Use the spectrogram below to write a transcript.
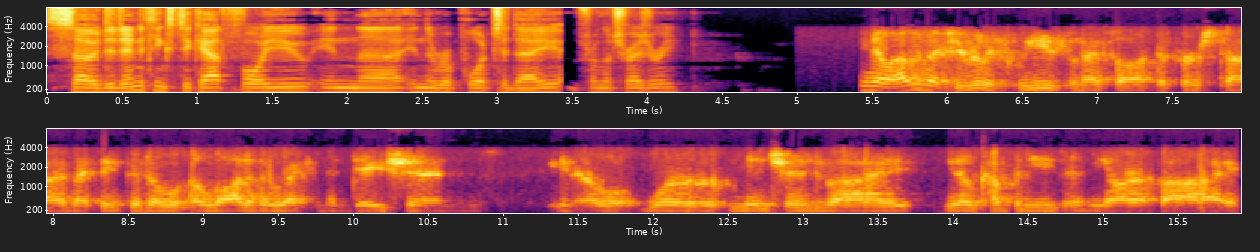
So, did anything stick out for you in the in the report today from the Treasury? You know, I was actually really pleased when I saw it the first time. I think that a, a lot of the recommendations, you know, were mentioned by you know companies in the RFI.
